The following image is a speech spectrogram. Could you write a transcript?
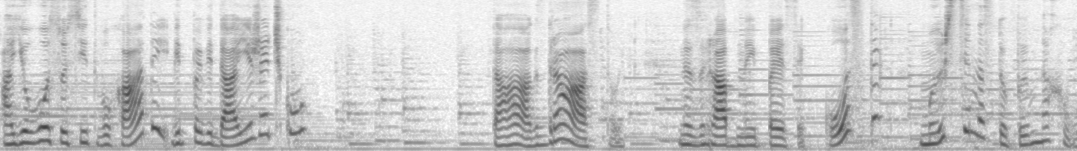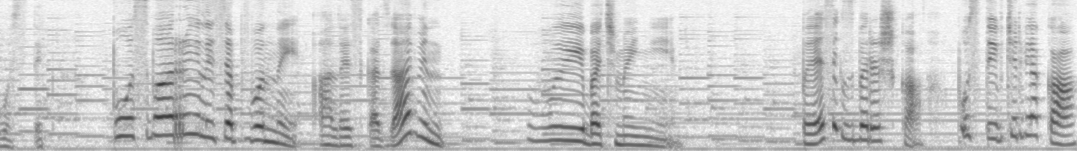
А його сусід вухатий відповідає їжачку. Так, здрастуй. Незграбний песик Костик мишці наступив на хвостик. Посварилися б вони, але сказав він Вибач мені. Песик з бережка пустив черв'яка.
